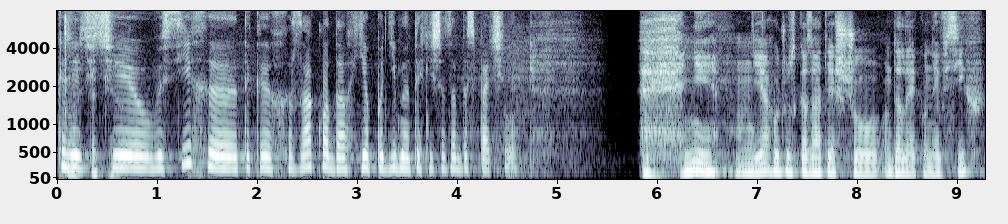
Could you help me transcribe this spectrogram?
Скажіть, чи в усіх е, таких закладах є подібне технічне забезпечення? Ні, я хочу сказати, що далеко не всіх.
